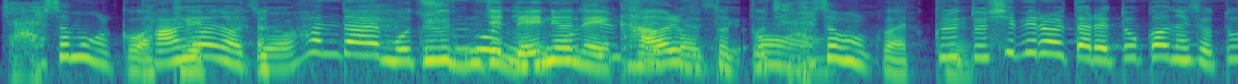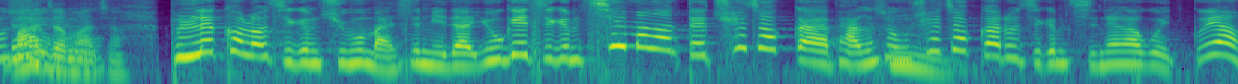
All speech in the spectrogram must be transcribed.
잘 써먹을 것 같아요. 당연하죠. 한 달 뭐 충분히 이제 내년에. 가을부터 또잘 어. 써먹을 것 같아요. 그리고 또 11월 달에 또 꺼내서 또 맞아 쓰고. 맞아. 블랙 컬러 지금 주문 많습니다. 요게 지금 7만 원대 최저가 방송 최저가로 지금 진행하고 있고요.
